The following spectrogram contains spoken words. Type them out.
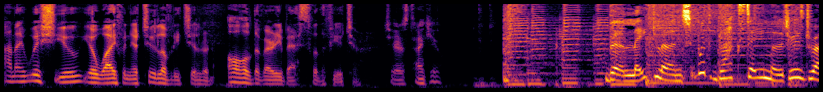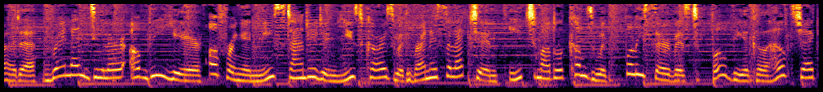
and I wish you, your wife, and your two lovely children all the very best for the future. Cheers. Thank you. The Late Lunch with Blackstone Motors Drogheda, Renault Dealer of the Year, offering a new standard in used cars with Renault selection. Each model comes with fully serviced, full vehicle health check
